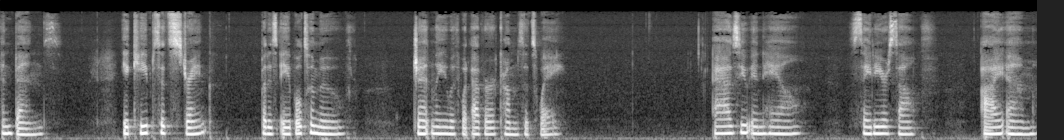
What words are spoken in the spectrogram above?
and bends. It keeps its strength, but is able to move gently with whatever comes its way. As you inhale, say to yourself, I am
